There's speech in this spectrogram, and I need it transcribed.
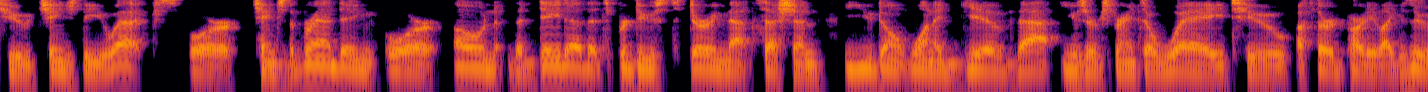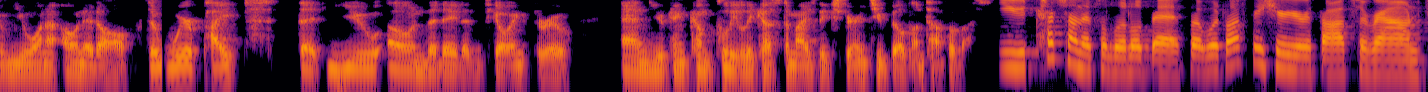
to change the UX or change the branding or own the data that's produced during that session, you don't want to give give that user experience away to a third party like Zoom. You want to own it all. So we're pipes that you own the data that's going through and you can completely customize the experience you build on top of us. You touched on this a little bit, but would love to hear your thoughts around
